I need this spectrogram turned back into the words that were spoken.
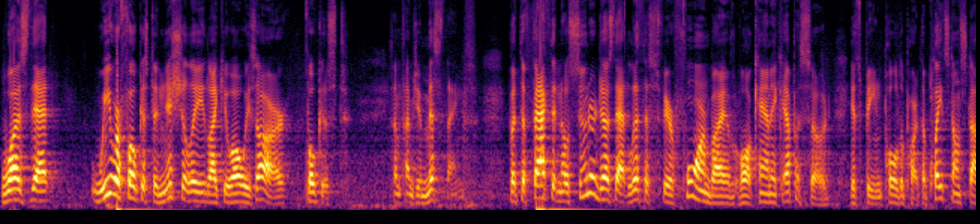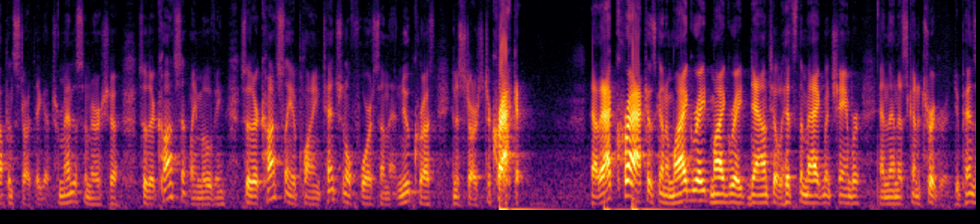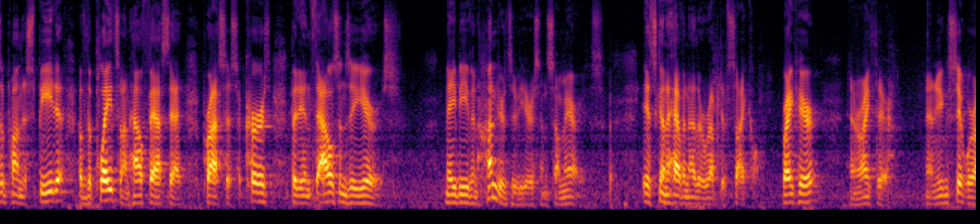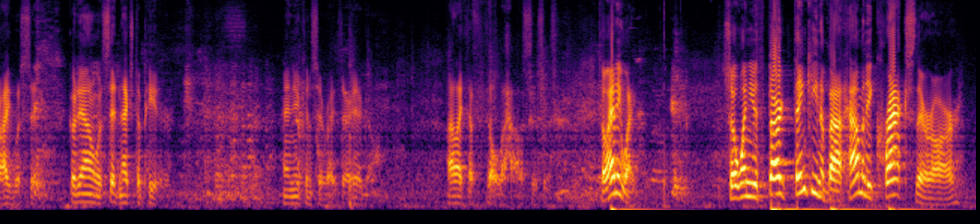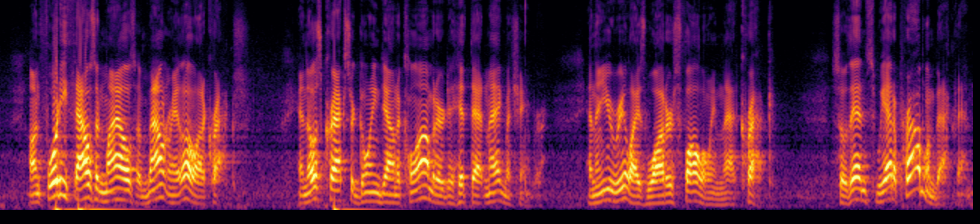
was that we were focused initially, like you always are, focused. Sometimes you miss things. But the fact that no sooner does that lithosphere form by a volcanic episode, it's being pulled apart. The plates don't stop and start. They got tremendous inertia, so they're constantly moving. So they're constantly applying tensional force on that new crust, and it starts to crack it. Now that crack is going to migrate, migrate down till it hits the magma chamber, and then it's going to trigger it. Depends upon the speed of the plates on how fast that process occurs, but in thousands of years, maybe even hundreds of years in some areas, it's going to have another eruptive cycle right here and right there. And you can sit where I was sitting. Go down and sit next to Peter. And you can sit right there. Here you go. I like to fill the house. So anyway, so when you start thinking about how many cracks there are on 40,000 miles of mountain range, a lot of cracks. And those cracks are going down a kilometer to hit that magma chamber. And then you realize water's following that crack. So then we had a problem back then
